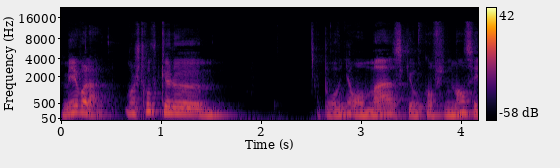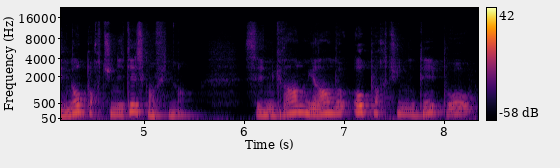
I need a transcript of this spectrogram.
Mais voilà, moi je trouve que le, pour revenir au masque et au confinement, c'est une opportunité ce confinement. C'est une grande, grande opportunité pour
